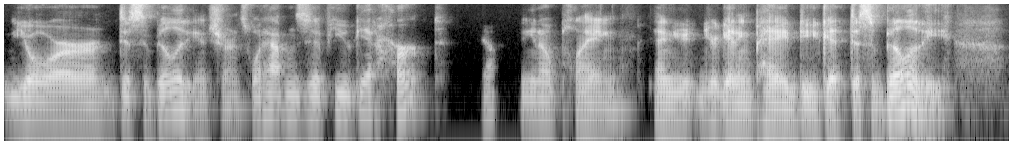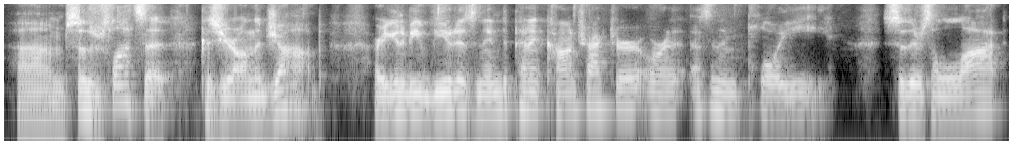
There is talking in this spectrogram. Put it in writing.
your disability insurance. What happens if you get hurt? Yeah. You know, playing and you, you're getting paid. Do you get disability? Um, so there's lots of because you're on the job. Are you going to be viewed as an independent contractor or as an employee? So there's a lot,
